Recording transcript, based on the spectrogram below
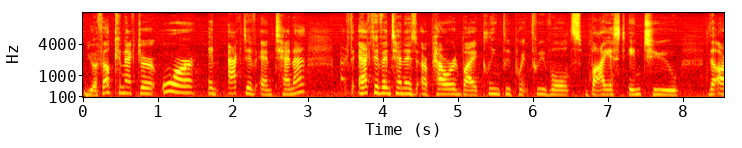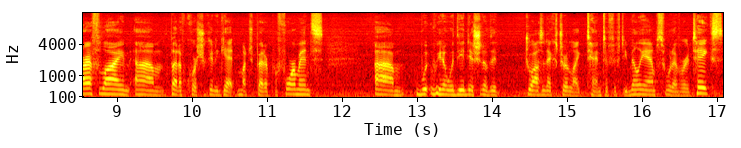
UFL connector or an active antenna. Active antennas are powered by clean 3.3 volts biased into the RF line, um, but of course you're going to get much better performance. Um, you know, with the addition of the draws an extra like 10 to 50 milliamps, whatever it takes.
